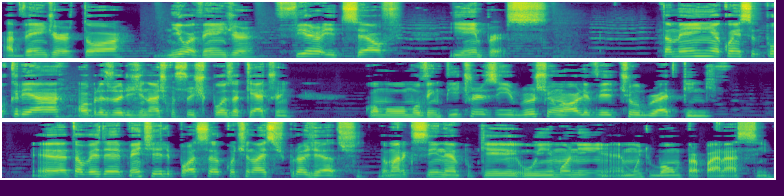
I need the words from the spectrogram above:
Avenger, Thor, New Avenger, Fear Itself e Empress. Também é conhecido por criar obras originais com sua esposa Catherine, como Moving Pictures e Russian Olive to Red King é, talvez de repente ele possa continuar esses projetos. Tomara que sim, né? Porque o Imone é muito bom para parar assim.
